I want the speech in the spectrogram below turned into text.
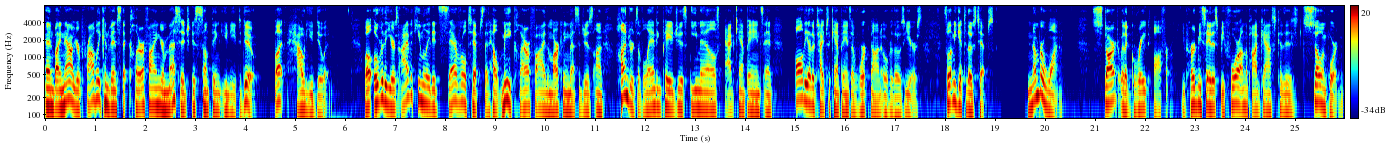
And by now, you're probably convinced that clarifying your message is something you need to do. But how do you do it? Well, over the years, I've accumulated several tips that help me clarify the marketing messages on hundreds of landing pages, emails, ad campaigns, and all the other types of campaigns I've worked on over those years. So let me get to those tips. Number one, start with a great offer. You've heard me say this before on the podcast because it is so important.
